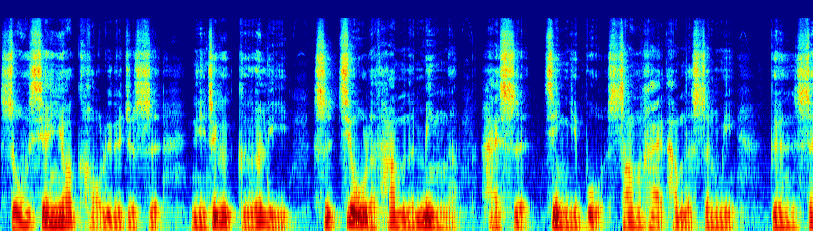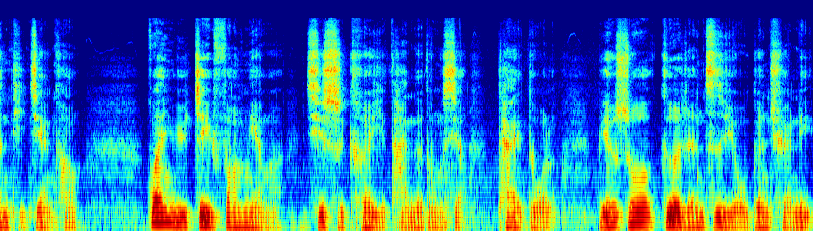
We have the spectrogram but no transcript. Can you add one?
首先要考虑的就是，你这个隔离是救了他们的命呢，还是进一步伤害他们的生命跟身体健康？关于这方面啊，其实可以谈的东西啊，太多了。比如说，个人自由跟权利，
